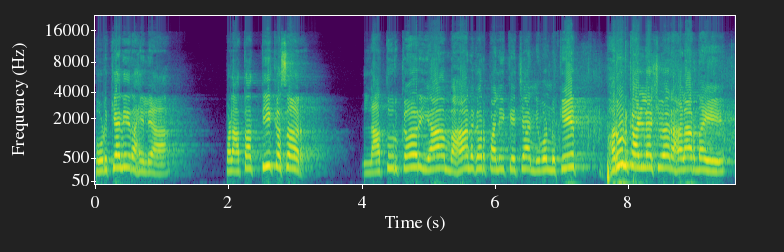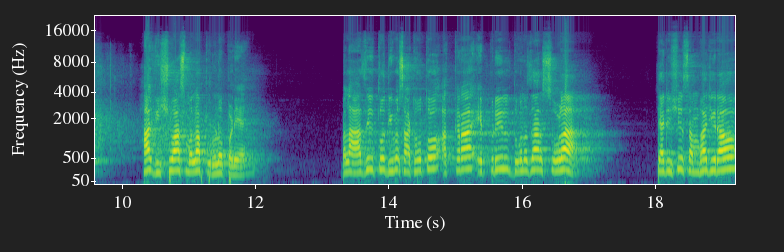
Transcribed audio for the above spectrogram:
थोडक्यानी राहिल्या. पण आता ती कसर लातूरकर या महानगरपालिकेच्या निवडणुकीत भरून काढल्याशिवाय राहणार नाही हा विश्वास मला पूर्णपणे आहे. मला आजही तो दिवस आठवतो अकरा एप्रिल दोन हजार सोळा. त्या दिवशी संभाजीराव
